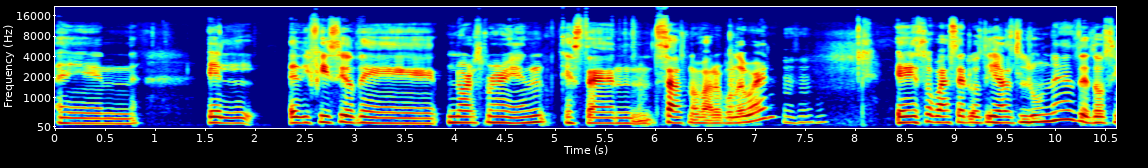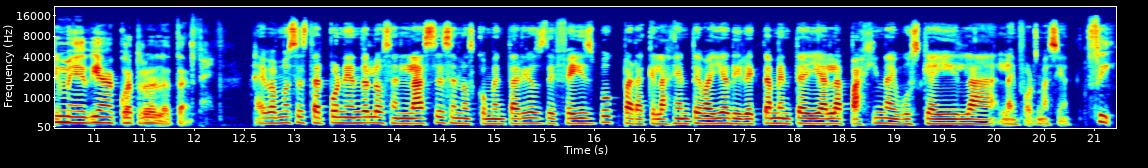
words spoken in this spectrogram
en el edificio de North Marine que está en South Nevada Boulevard. Eso va a ser los días lunes de dos y media a cuatro de la tarde. Ahí vamos a estar poniendo los enlaces en los comentarios de Facebook para que la gente vaya directamente ahí a la página y busque ahí la, información. Sí.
